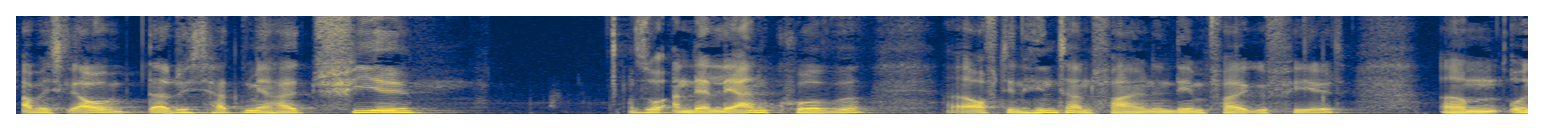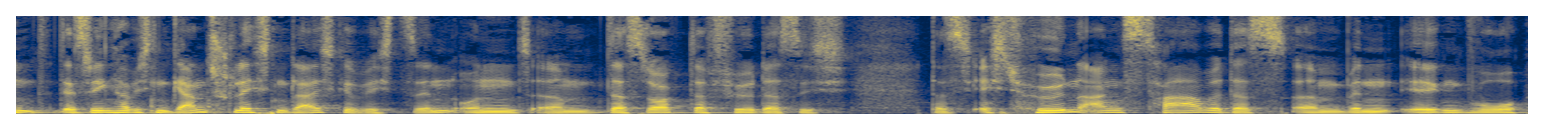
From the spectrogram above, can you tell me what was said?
Aber ich glaube, dadurch hat mir halt viel so an der Lernkurve äh, auf den Hintern fallen in dem Fall gefehlt. Ähm, und deswegen habe ich einen ganz schlechten Gleichgewichtssinn und ähm, das sorgt dafür, dass ich, dass ich echt Höhenangst habe, dass ähm, wenn irgendwo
